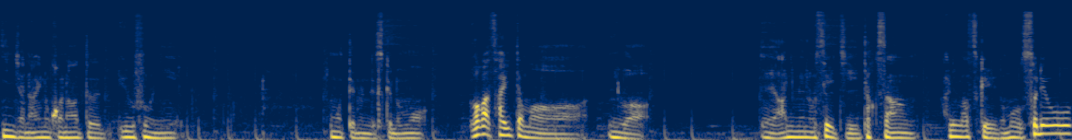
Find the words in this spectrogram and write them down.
いいんじゃないのかなというふうに思ってるんですけども。我が埼玉には、え、アニメの聖地たくさんありますけれどもそれを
